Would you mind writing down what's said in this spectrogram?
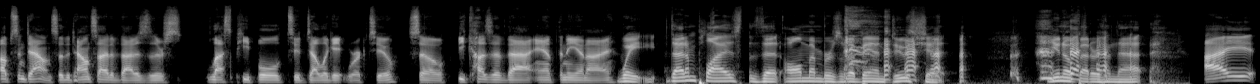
ups and downs. So the downside of that is there's less people to delegate work to. So because of that, Anthony and I Wait, that implies that all members of a band do shit. You know better than that. I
